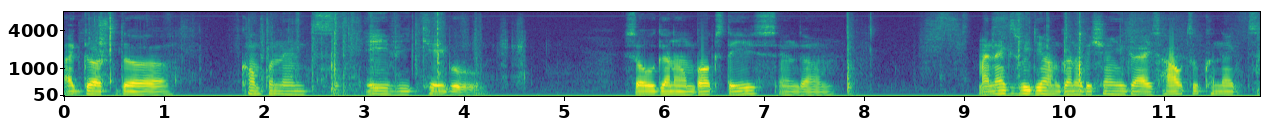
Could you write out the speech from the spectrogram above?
I got the component AV cable so we're gonna unbox this and um, my next video I'm gonna be showing you guys how to connect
